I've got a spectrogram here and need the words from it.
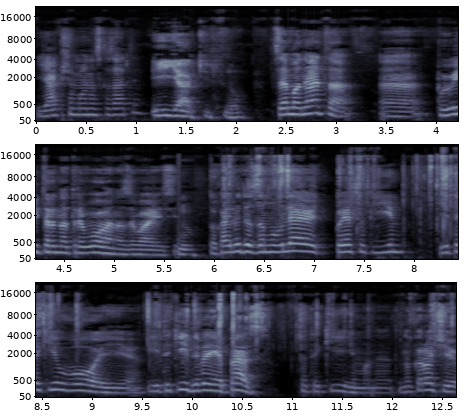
Як ще можна сказати? І якісно. Це монета е, повітряна тривога називається. Ну. То хай люди замовляють, пишуть їм. І такі вої. І такі, диви, є пес. Це такі є монети. Ну, коротше,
